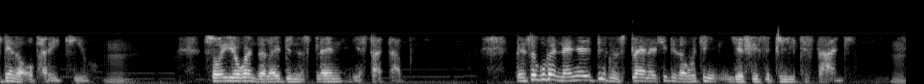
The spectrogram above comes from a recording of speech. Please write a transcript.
ukuthi enga-operatiwe Mm. so iyokwenzela i-business plan ye-startup bese kube nenye i-business plan esibiza ukuthi nge-feasibility study Mm.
